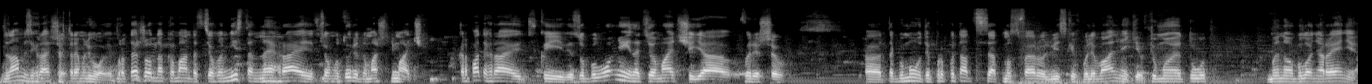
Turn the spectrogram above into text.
Динамо зіграє з Шахтарем Львові. Проте жодна команда з цього міста не грає в цьому турі домашній матч. Карпати грають в Києві з оболоні, і на цьому матчі я вирішив, е, так би мовити, пропитатися атмосферою львівських вболівальників. Тому я тут. Ми на оболонь арені.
